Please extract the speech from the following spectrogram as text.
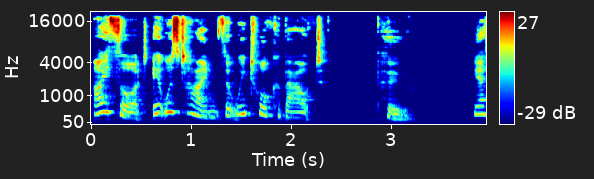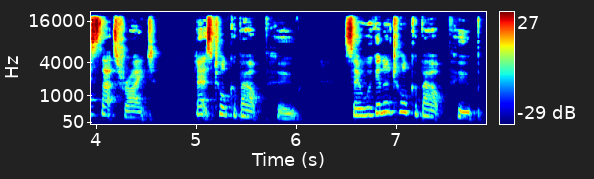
I thought it was time that we talk about poo. Yes, that's right. Let's talk about poo. So, we're going to talk about poop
